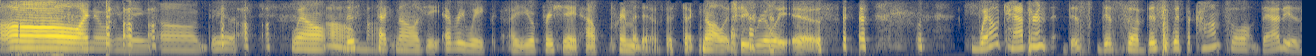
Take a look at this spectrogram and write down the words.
Oh, I know what you mean. Oh dear. Well, Oh, this my. technology every week uh, you appreciate how primitive this technology really is. Well, Kathryn, this this uh, visit with the council that is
